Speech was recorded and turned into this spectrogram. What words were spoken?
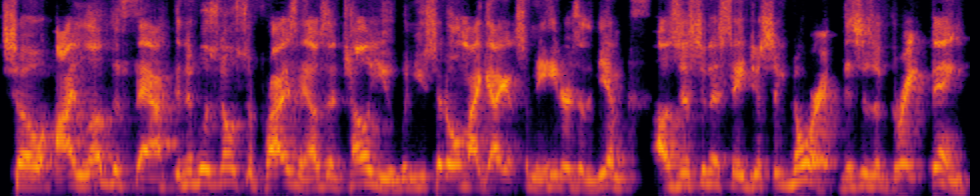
So I love the fact, and it was no surprise me. I was going to tell you when you said, "Oh my God, I got so many haters in the DM." I was just going to say, just ignore it. This is a great thing,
